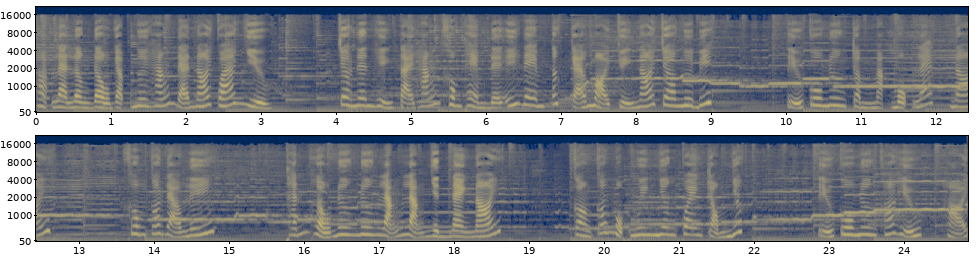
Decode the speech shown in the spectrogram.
Hoặc là lần đầu gặp ngươi hắn đã nói quá nhiều. Cho nên hiện tại hắn không thèm để ý đem tất cả mọi chuyện nói cho ngươi biết. Tiểu cô nương trầm mặt một lát, nói Không có đạo lý. Thánh hậu nương nương lặng lặng nhìn nàng nói Còn có một nguyên nhân quan trọng nhất. Tiểu cô nương khó hiểu, hỏi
